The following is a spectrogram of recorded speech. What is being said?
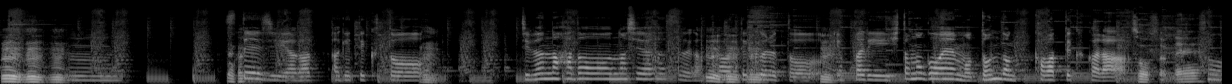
うんうんううん。んなん。かステージ上が上げていくと、うん。自分の波動の周波数が変わってくると、やっぱり人のご縁もどんどん変わっていくから。そうですよね。そう。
